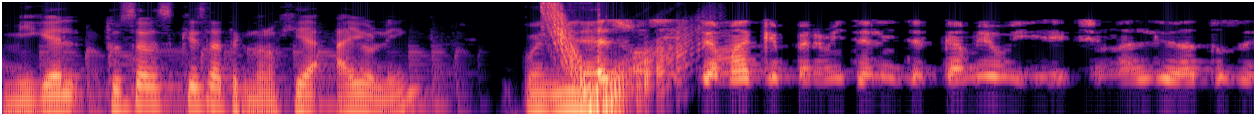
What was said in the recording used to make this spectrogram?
Miguel, ¿tú sabes qué es la tecnología IO-Link? Pues Es mira, un sistema que permite el intercambio bidireccional de datos de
